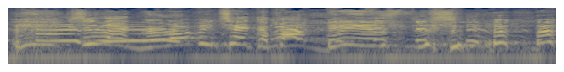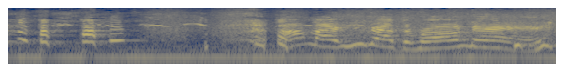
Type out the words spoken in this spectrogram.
She's like, girl, don't be checking my business. I'm like, you got the wrong name.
